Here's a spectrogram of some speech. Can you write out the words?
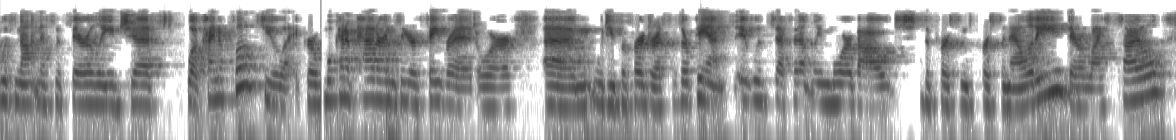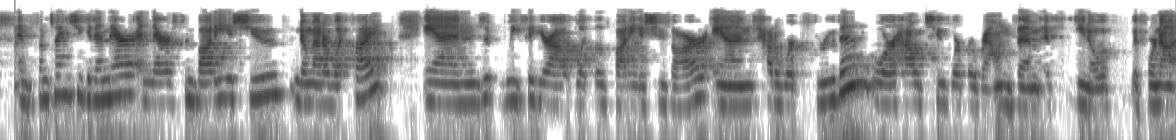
was not necessarily just what kind of clothes do you like or what kind of patterns are your favorite or um, would you prefer dresses or pants? It was definitely more about the person's personality their lifestyle and sometimes you get in there and there are some body issues no matter what size and we figure out what those body issues are and how to work through them or how to work around them if you know if, if we're not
